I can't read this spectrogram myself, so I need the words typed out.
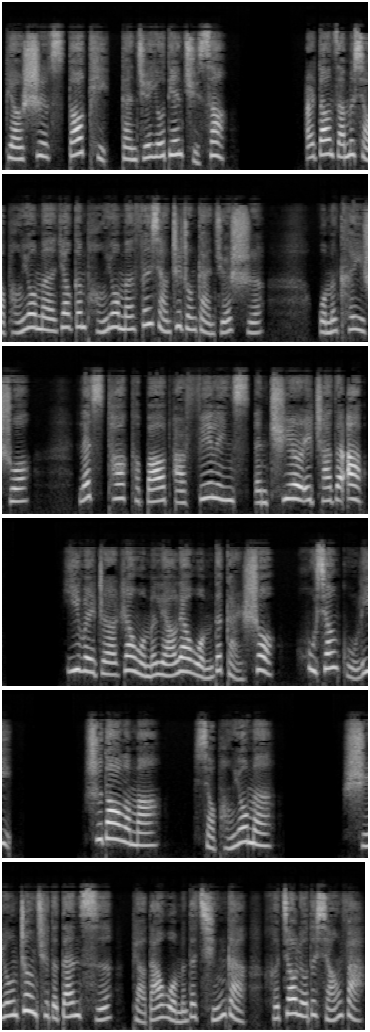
表示 Stocky 感觉有点沮丧。而当咱们小朋友们要跟朋友们分享这种感觉时，我们可以说。Let's talk about our feelings and cheer each other up，意味着让我们聊聊我们的感受，互相鼓励。知道了吗，小朋友们？使用正确的单词表达我们的情感和交流的想法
